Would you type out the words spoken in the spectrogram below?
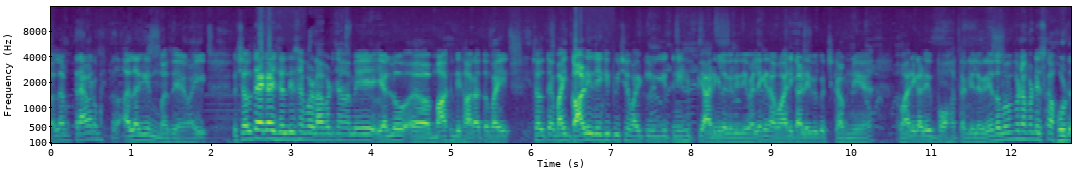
मतलब ड्राइवर भाई तो अलग ही मज़े हैं भाई। तो चलते हैं जल्दी से फटाफट जहाँ हमें येलो मार्क दिखा रहा है तो भाई चलते हैं। भाई गाड़ी देखी पीछे व्हाइट कलर की, इतनी ही प्यारी लग रही थी भाई, लेकिन हमारी गाड़ी भी कुछ कम नहीं है। हमारी गाड़ी बहुत तगड़ी लग रही है। तो मैं फटाफट इसका हुड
